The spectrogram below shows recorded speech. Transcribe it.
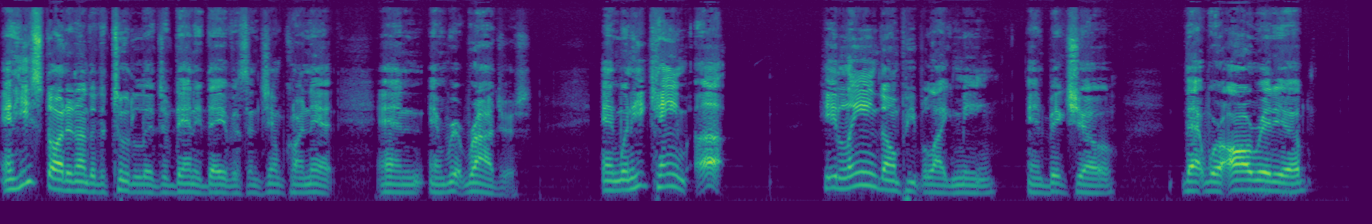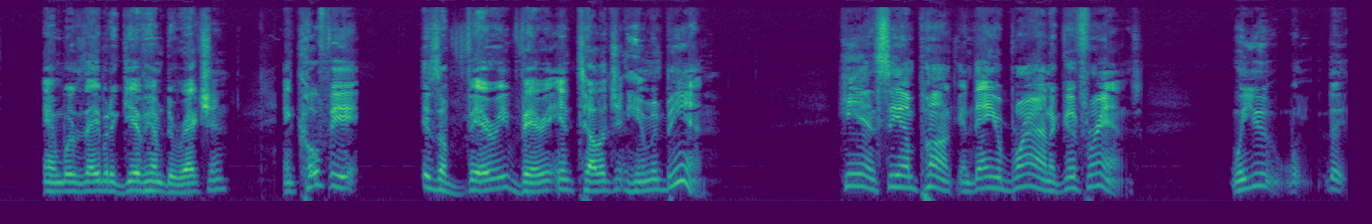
and he started under the tutelage of Danny Davis and Jim Cornette and and Rip Rogers. And when he came up, he leaned on people like me and Big Show that were already up and was able to give him direction. And Kofi is a very, very intelligent human being. He and CM Punk and Daniel Bryan are good friends. When you the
